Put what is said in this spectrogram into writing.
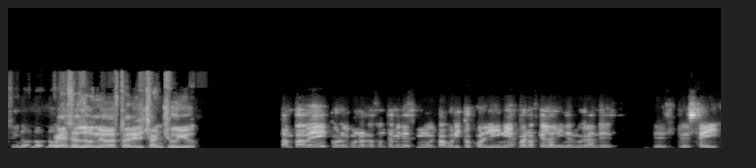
Sí, no, no, no. Ese es donde va a estar el chanchullo. Tampa Bay, por alguna razón, también es muy favorito con línea. Bueno, es que la línea es muy grande, este, seis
